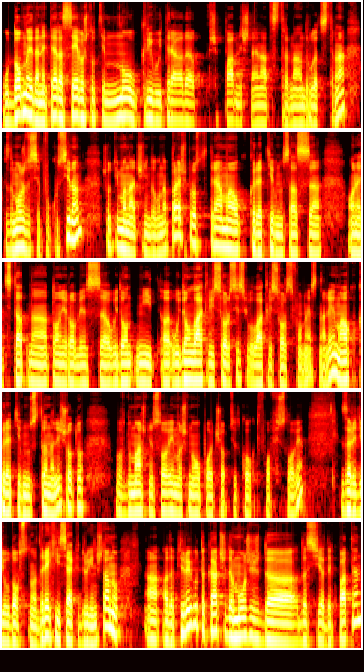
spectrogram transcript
удобна и да не те разсейва, защото ти е много криво и трябва да ще паднеш на едната страна, на другата страна, за да можеш да се фокусиран, защото има начини да го направиш, просто трябва малко креативност. Аз, он е цитат на Тони Робинс, we don't, need, we don't lack resources, we lack resourcefulness, нали? малко креативността, нали? защото в домашни условия имаш много повече опции, отколкото в офис условия, заради удобството на дрехи и всякакви други неща, но а, адаптирай го така, че да можеш да, да си адекватен,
